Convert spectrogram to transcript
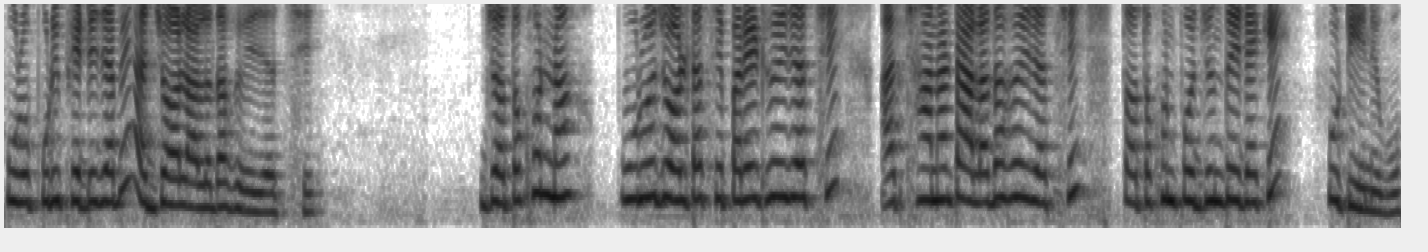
পুরোপুরি ফেটে যাবে আর জল আলাদা হয়ে যাচ্ছে। যতক্ষণ না পুরো জলটা সেপারেট হয়ে যাচ্ছে আর ছানাটা আলাদা হয়ে যাচ্ছে, ততক্ষণ পর্যন্ত এটাকে ফুটিয়ে নেব।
